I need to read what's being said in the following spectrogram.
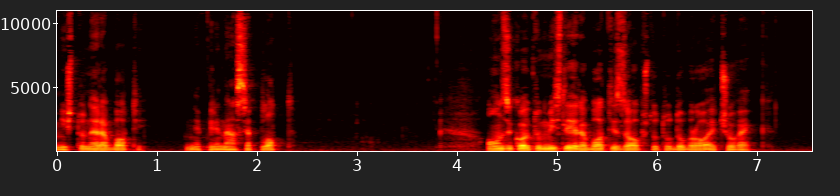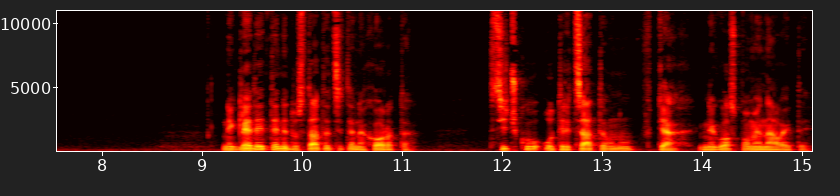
нищо не работи, не принася плод. Онзи, който мисли и работи за общото добро е човек. Не гледайте недостатъците на хората. Всичко отрицателно в тях не го споменавайте.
